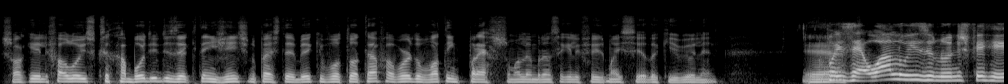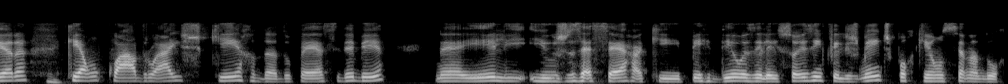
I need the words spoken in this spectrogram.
só que ele falou isso que você acabou de dizer, que tem gente no PSTB que votou até a favor do voto impresso, uma lembrança que ele fez mais cedo aqui, viu, Helene? É. Pois é, o Aloysio Nunes Ferreira, que é um quadro à esquerda do PSDB, né, ele e o José Serra, que perdeu as eleições, infelizmente, porque é um senador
